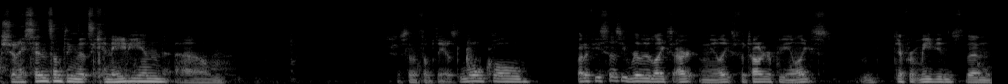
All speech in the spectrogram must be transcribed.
should I send something that's Canadian? Um, should I send something that's local? But if he says he really likes art and he likes photography and he likes different mediums, then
